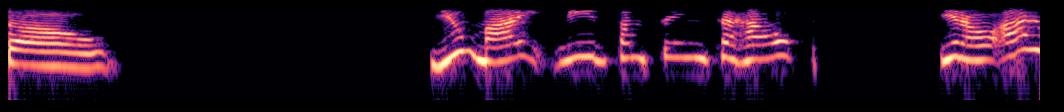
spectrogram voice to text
So you might need something to help. You know, I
